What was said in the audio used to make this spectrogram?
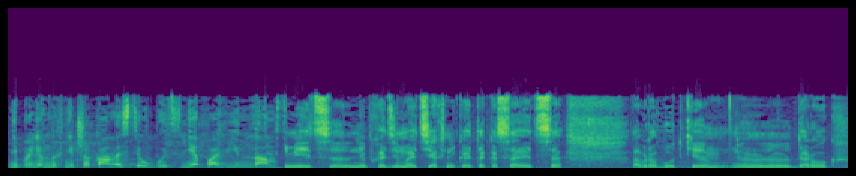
Непрыемных нечаканасцяў быць не павінна. Имеется необходимая техника, это касается обработки э, дорог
